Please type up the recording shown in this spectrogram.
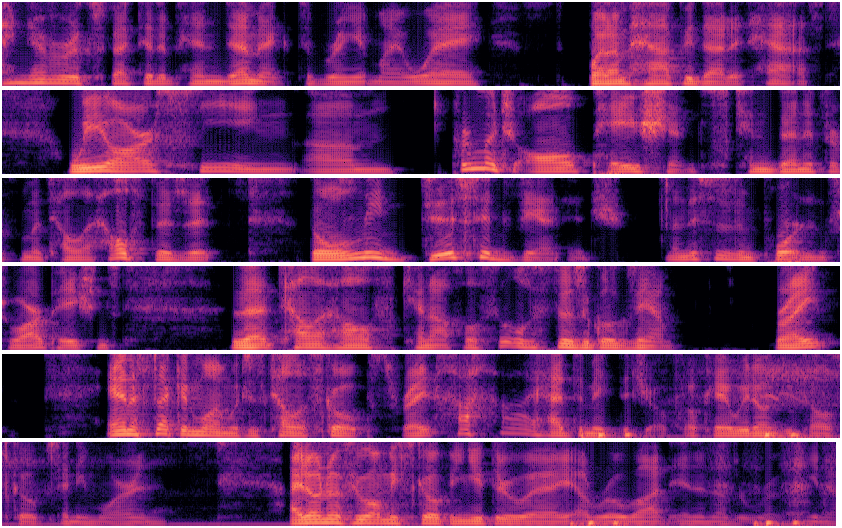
I never expected a pandemic to bring it my way, but I'm happy that it has. We are seeing um, pretty much all patients can benefit from a telehealth visit. The only disadvantage, and this is important to our patients, that telehealth cannot fulfill is a physical exam, right? And a second one, which is telescopes, right? I had to make the joke. Okay, we don't do telescopes anymore, and I don't know if you want me scoping you through a, a robot in another room, you know.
